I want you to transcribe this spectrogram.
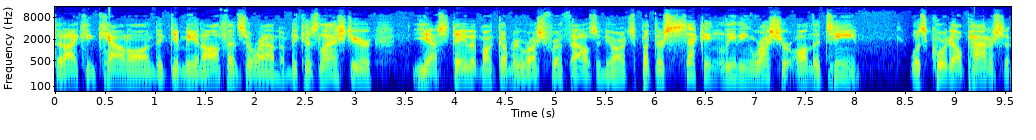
that I can count on to give me an offense around them. Because last year, yes, David Montgomery rushed for a thousand yards, but their second leading rusher on the team was Cordarrelle Patterson.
